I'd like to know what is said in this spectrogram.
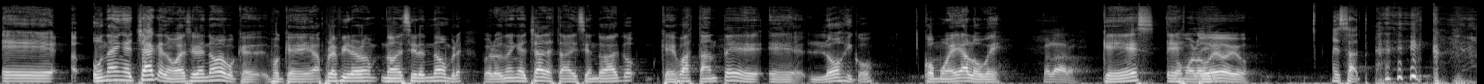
Eh, una en el chat, que no voy a decir el nombre porque, porque ellas prefirieron no decir el nombre, pero una en el chat estaba diciendo algo que es bastante eh, lógico, como ella lo ve. Claro. Que es. Como este, lo veo yo. Exacto.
